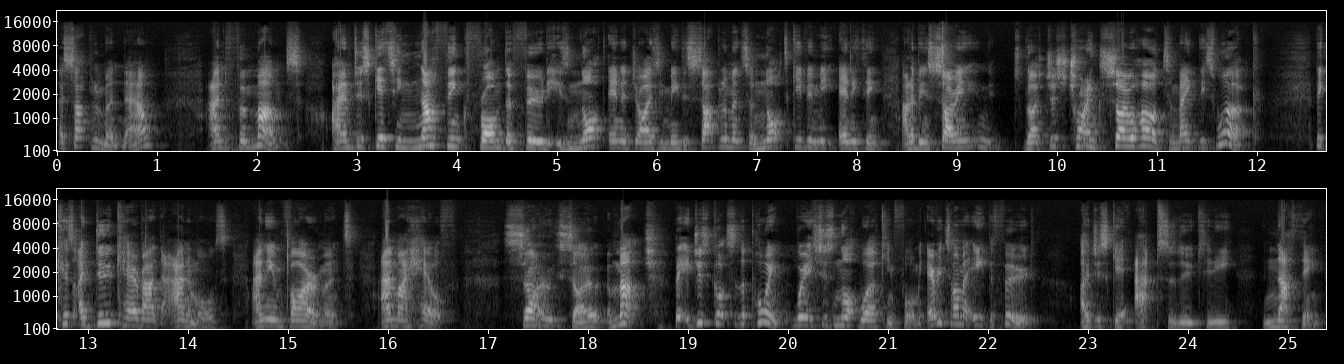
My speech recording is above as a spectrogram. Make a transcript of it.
a supplement now, and for months, I am just getting nothing from the food. It is not energizing me. The supplements are not giving me anything. And I've been so, like, just trying so hard to make this work. Because I do care about the animals and the environment and my health so, so much. But it just got to the point where it's just not working for me. Every time I eat the food, I just get absolutely nothing.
